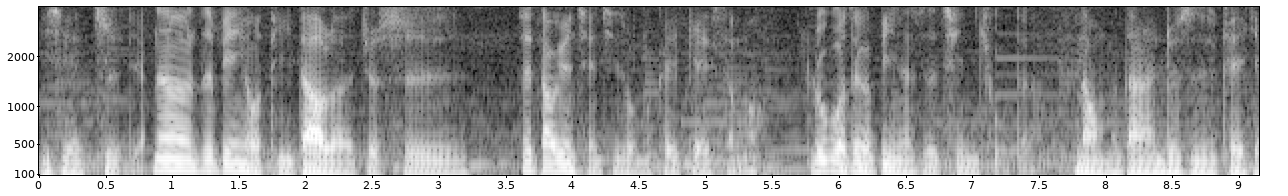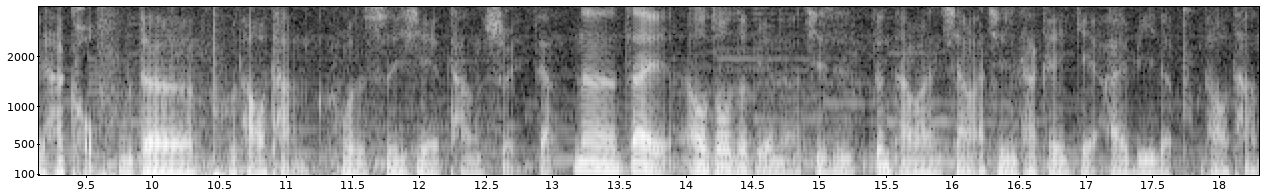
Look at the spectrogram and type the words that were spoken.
一些治疗。那这边有提到了，就是在到院前，其实我们可以给什么？如果这个病人是清楚的，那我们当然就是可以给他口服的葡萄糖或者是一些糖水这样。那在澳洲这边呢，其实跟台湾像啊，其实它可以给 IV 的葡萄糖，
